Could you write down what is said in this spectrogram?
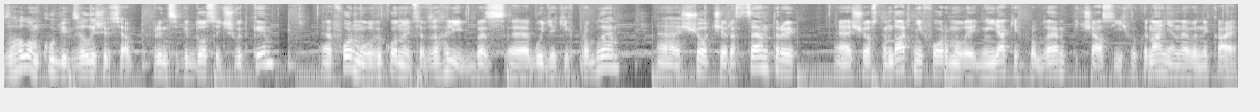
Загалом кубік залишився в принципі, досить швидким. Формула формули виконуються взагалі без е, будь-яких проблем. Е, що через центри, що стандартні формули, ніяких проблем під час їх виконання не виникає.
